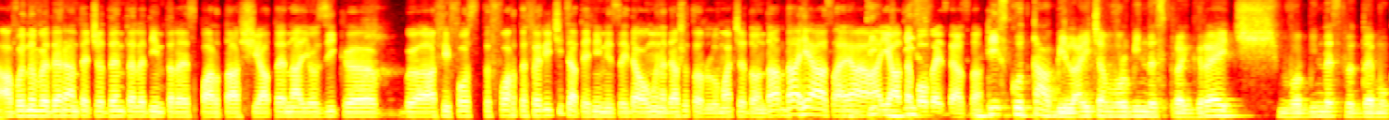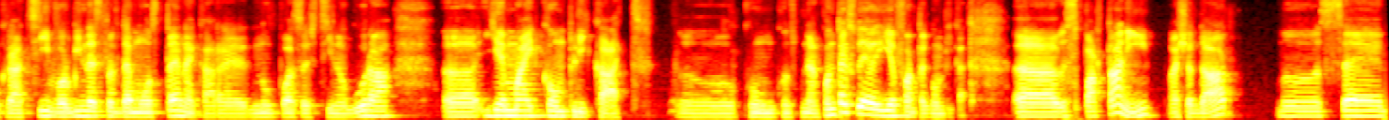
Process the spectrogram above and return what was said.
Având în vedere antecedentele dintre Sparta și Atena, eu zic că ar fi fost foarte fericiți atenienii să-i dea o mână de ajutor lui Macedon. Dar da, e asta, e, e altă Dis, poveste asta. Discutabil. Aici vorbim despre greci, vorbim despre democrații, vorbim despre demostene care nu poate să-și țină gura. Uh, e mai complicat Uh, cum, cum spuneam. Contextul e, e foarte complicat. Uh, spartanii, așadar, uh, se,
